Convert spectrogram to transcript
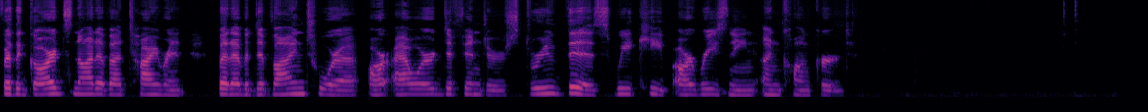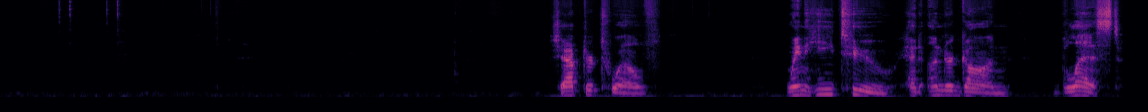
For the guards not of a tyrant, but of a divine Torah are our defenders. Through this we keep our reasoning unconquered. Chapter 12 When he too had undergone blessed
